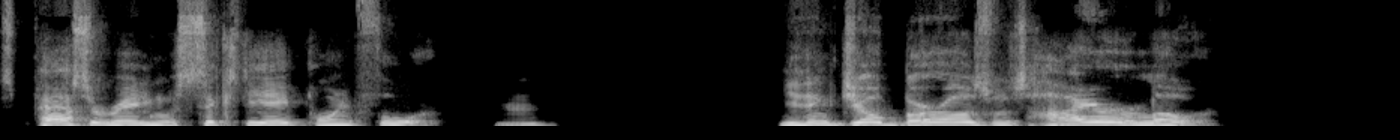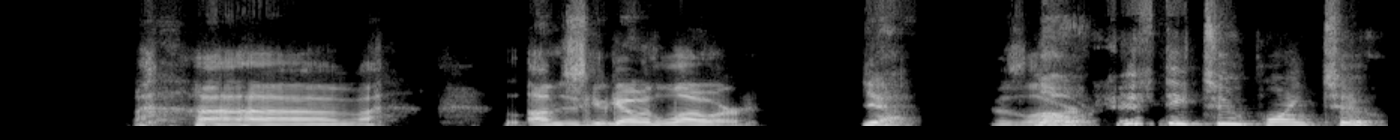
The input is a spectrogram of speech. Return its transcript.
His passer rating was 68.4. Mhm. You think Joe Burrows was higher or lower? Um, I'm just gonna go with lower. Yeah, It was lower. lower, 52.2.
